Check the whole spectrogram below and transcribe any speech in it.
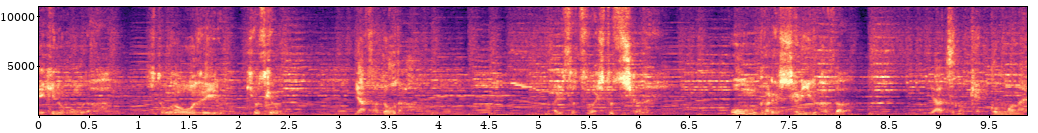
駅のホームだ。人が大勢いる。気をつけろ。奴はどこだ？挨拶は一つしかない。ホームか列車にいるはずだ。奴の結婚もない。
